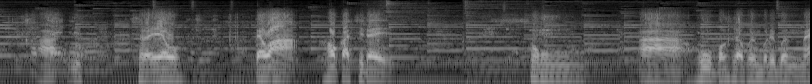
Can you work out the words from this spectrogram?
ๆขอบใจอ่าอีเด้กออิสราเอลแต่ว่าเขาก็สิได้ส่งอ่าฮูปบางเทื่อเพิ่นบ่ได้เบิ่งใน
